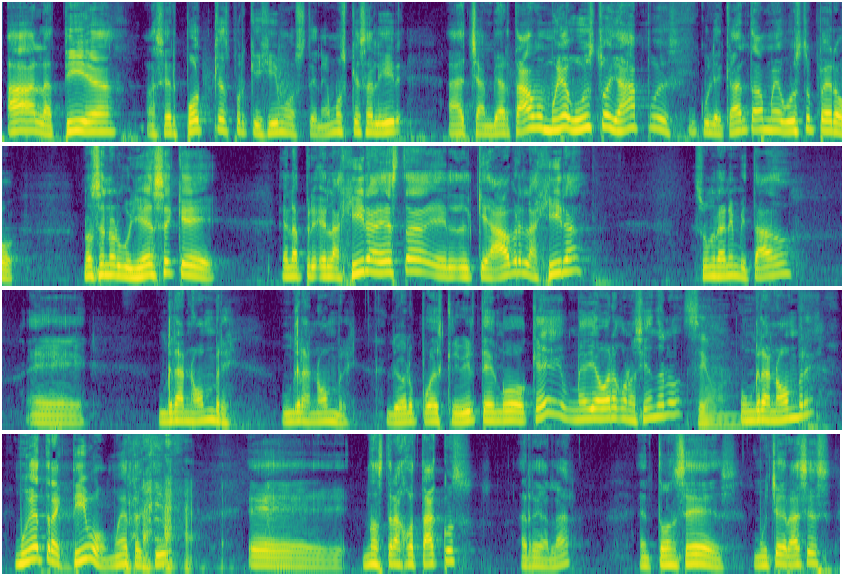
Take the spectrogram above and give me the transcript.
a la tía a hacer podcast porque dijimos, tenemos que salir a chambear. Estábamos muy a gusto ya, pues, en Culiacán estábamos muy a gusto, pero nos enorgullece que en la, en la gira esta, el- el que abre la gira, es un gran invitado, eh, un gran hombre, un gran hombre. Yo lo puedo escribir, tengo, ¿qué? Media hora conociéndolo. Sí, man. Un gran hombre, muy atractivo, muy atractivo. Eh, nos trajo tacos a regalar. Entonces, muchas gracias,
